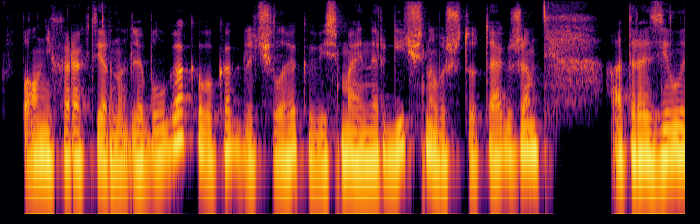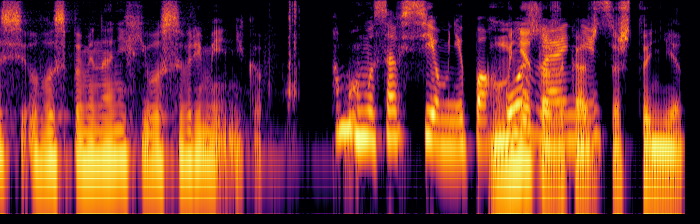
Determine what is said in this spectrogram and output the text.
вполне характерно для Булгакова, как для человека весьма энергичного, что также отразилось в воспоминаниях его современников. По-моему, совсем не похожи Мне тоже они. кажется, что нет.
